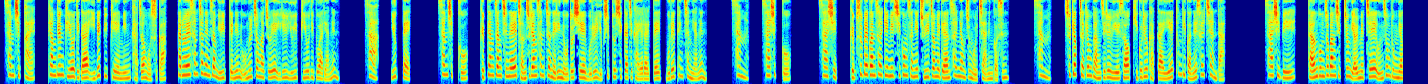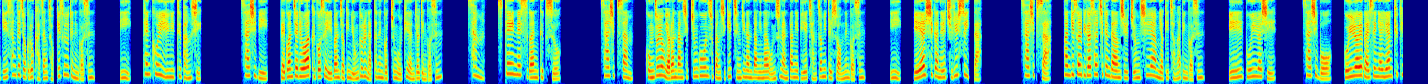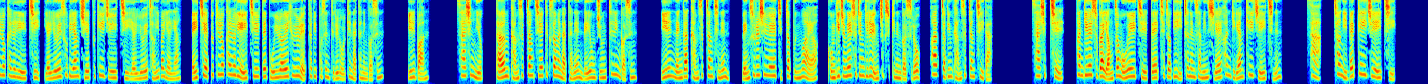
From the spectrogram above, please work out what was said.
38. 평균 BOD가 200ppm인 가정 오수가 하루에 3,000엠삼 유입되는 우물정화조의 일일 유입 BOD 부하량은 4. 600. 39. 급탕장치 내에 전수량 3,000L인 5도씨의 물을 60도씨까지 가열할 때 물의 팽창량은 3. 49. 40. 급수배관 설계 및 시공상의 주의점에 대한 설명 중 옳지 않은 것은 3. 수격 작용 방지를 위해서 기구류 가까이에 통기관을 설치한다. 41. 다음 공조 방식 중 열 매체의 운송 동력이 상대적으로 가장 적게 소요되는 것은 2. 펜코일 유니트 방식 42. 배관 재료와 그것의 일반적인 용도를 나타낸 것 중 옳게 연결된 것은 3. 스테인레스관 급수 43. 공조용 열원 방식 중 고온수 방식이 증기난방이나 온수난방에 비해 장점이 될 수 없는 것은 2. 예열 시간을 줄일 수 있다. 44. 환기 설비가 설치된 다음 실 중 실내 압력이 정압인 것은 1. 보일러실 45. 보일러의 발생 열량 Q킬로칼로리/H, 연료의 소비량 GFKGH, 연료의 저희발 열량 HF 킬로칼로리/H일 때 보일러의 효율 에타비 퍼센트를 옳게 나타낸 것은 1번. 46. 다음 감습장치의 특성을 나타낸 내용 중 틀린 것은 1. 냉각 감습장치는 냉수를 실내에 직접 분무하여 공기 중의 수증기를 응축시키는 것으로 화학적인 감습장치이다. 47. 환기 회수가 0.5H일 때 최적이 2000M3인 실의 환기량 kgH는 4. 1200kgH.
